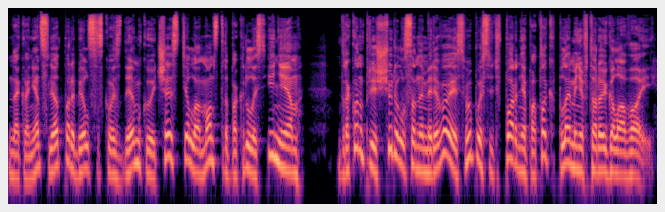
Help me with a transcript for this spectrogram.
Наконец лед пробился сквозь дымку, и часть тела монстра покрылась инеем. Дракон прищурился, намереваясь выпустить в парня поток пламени второй головой.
